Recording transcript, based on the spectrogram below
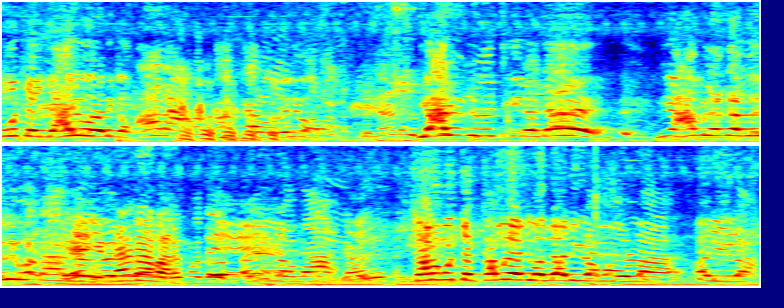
மூட்டை யாய்வு எடுக்க வாடா. யாருக்கு வச்சுக்கிறதே நீ ஆம்பளை தான் வெளிய வாடா ஏய், என்னடா வரும்போது? கருமுத்த கம்யூனிட்டி வந்து அடிக்கிறாமா உள்ள? அடிக்கிறான்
